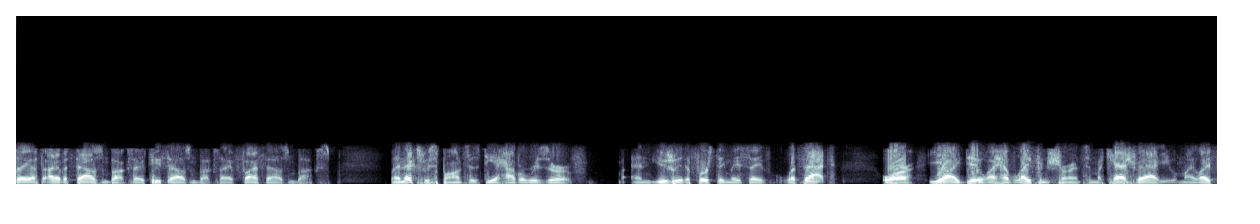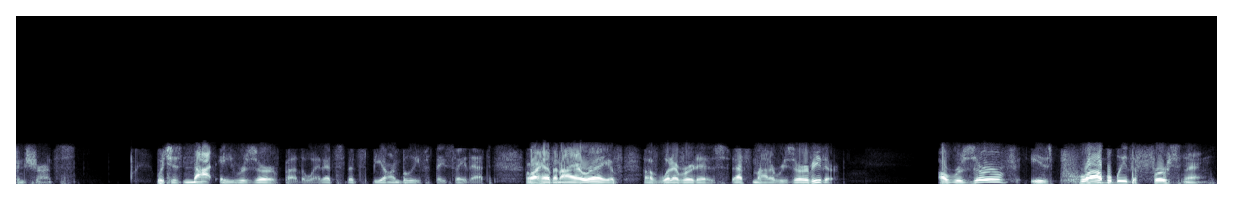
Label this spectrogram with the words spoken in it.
say, I have a thousand bucks, I have two thousand bucks, I have five thousand bucks. My next response is, do you have a reserve? And usually the first thing they say is, what's that? Or, yeah, I do. I have life insurance in my cash value, my life insurance, which is not a reserve, by the way. That's that's beyond belief if they say that. Or I have an IRA of of whatever it is. That's not a reserve either. A reserve is probably the first thing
